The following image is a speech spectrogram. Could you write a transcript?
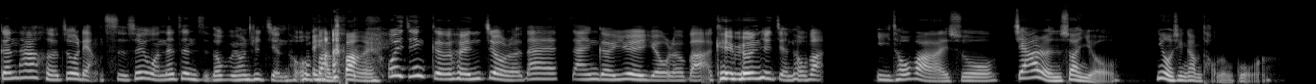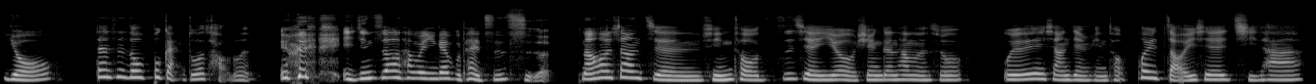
跟他合作两次，所以我那阵子都不用去剪头发，欸、很棒哎！我已经隔很久了，大概三个月有了吧，可以不用去剪头发。以头发来说，家人算有，你有先跟他们讨论过吗？有。但是都不敢多讨论，因为 已经知道他们应该不太支持了。然后像剪平头之前，也有先跟他们说，我有点想剪平头，会找一些其他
